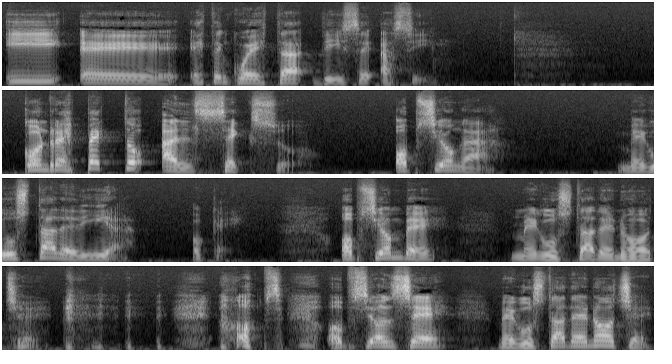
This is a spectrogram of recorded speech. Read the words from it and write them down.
Y eh, esta encuesta dice así. Con respecto al sexo, opción A, me gusta de día. Ok. Opción B, me gusta de noche. opción C, me gusta de noche,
